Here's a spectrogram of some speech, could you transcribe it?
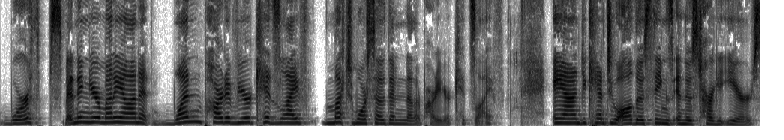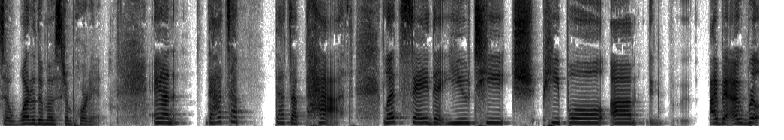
worth spending your money on at one part of your kid's life much more so than another part of your kid's life. And you can't do all those things in those target years. So what are the most important? And that's a that's a path. Let's say that you teach people. Um, I bet I real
